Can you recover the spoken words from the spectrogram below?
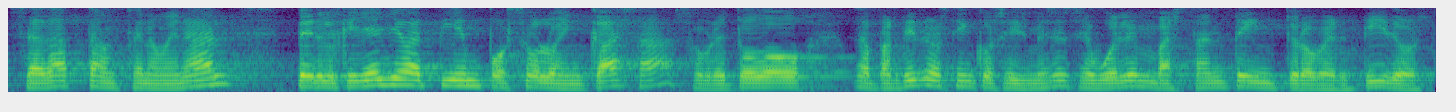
se adaptan fenomenal, pero el que ya lleva tiempo solo en casa, sobre todo a partir de los 5 o 6 meses, se vuelven bastante introvertidos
